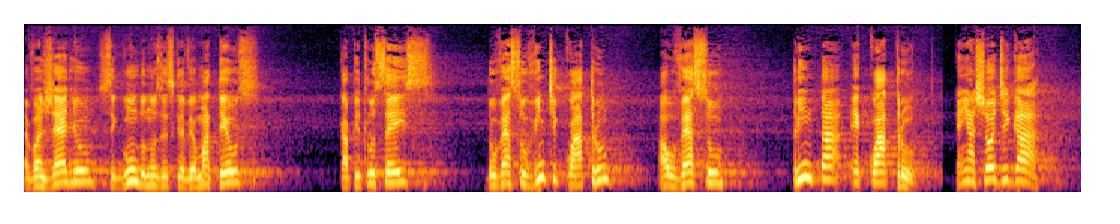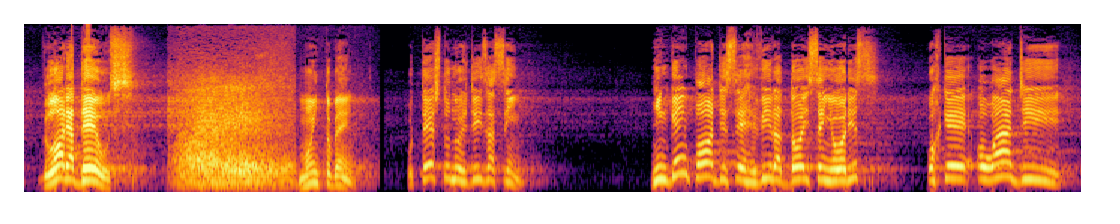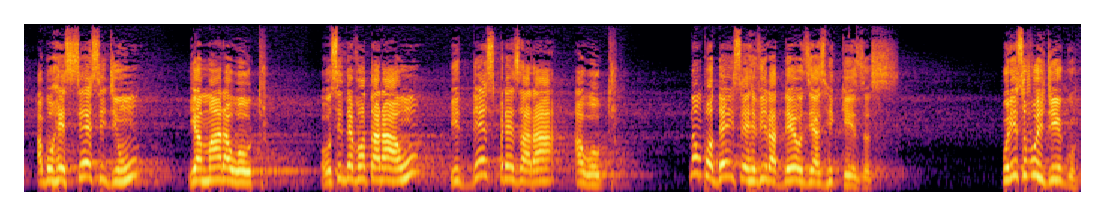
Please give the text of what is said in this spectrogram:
Evangelho segundo nos escreveu Mateus, capítulo 6, do verso 24 ao verso 34. Quem achou, diga glória a Deus. Glória a Deus. Muito bem. O texto nos diz assim: Ninguém pode servir a dois senhores, porque ou há de aborrecer-se de um e amar ao outro, ou se devotará a um e desprezará ao outro. Não podeis servir a Deus e as riquezas. Por isso vos digo:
